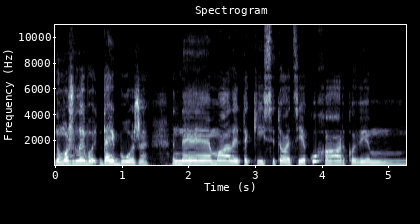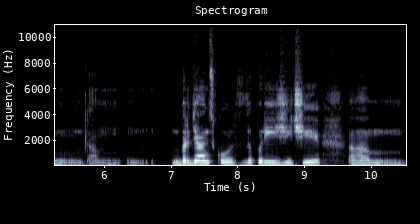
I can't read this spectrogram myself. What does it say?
можливо, дай Боже, не мали такі ситуації, як у Харкові, там, Бердянську, Запоріжжі чи ем,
